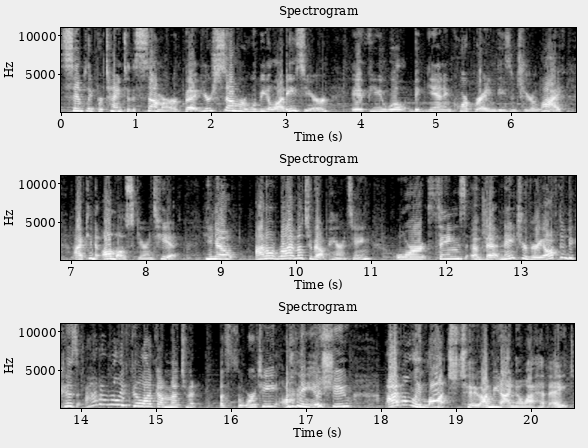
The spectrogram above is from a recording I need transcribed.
simply pertain to the summer, but your summer will be a lot easier if you will begin incorporating these into your life. I can almost guarantee it. You know, I don't write much about parenting or things of that nature very often because I don't really feel like I'm much of an authority on the issue. I've only launched two. I mean, I know I have eight,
